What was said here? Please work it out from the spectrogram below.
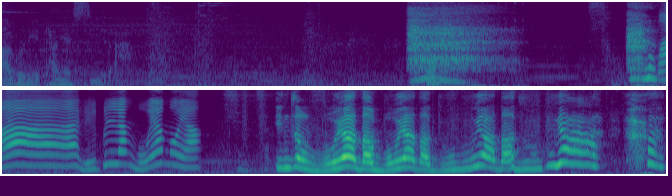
아군이 당했습니다. 와 르블랑 뭐야 뭐야 진짜 인정 뭐야 나 뭐야 나 누구야 나 누구야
